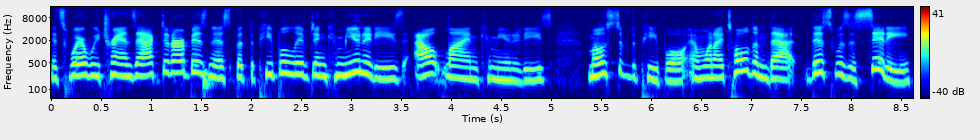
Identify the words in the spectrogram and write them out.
It's where we transacted our business, but the people lived in communities, outlying communities, most of the people. And when I told him that this was a city,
